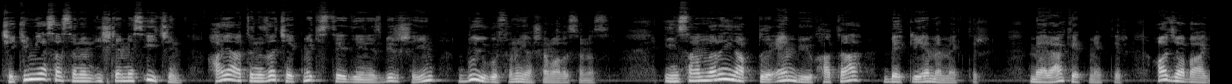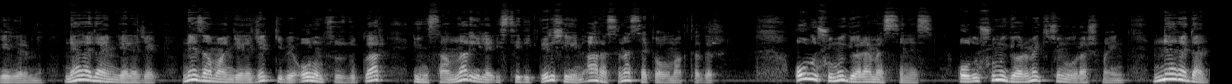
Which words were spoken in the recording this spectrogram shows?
Çekim yasasının işlemesi için hayatınıza çekmek istediğiniz bir şeyin duygusunu yaşamalısınız. İnsanların yaptığı en büyük hata bekleyememektir. Merak etmektir. Acaba gelir mi? Nereden gelecek? Ne zaman gelecek gibi olumsuzluklar insanlar ile istedikleri şeyin arasına set olmaktadır. Oluşumu göremezsiniz. Oluşumu görmek için uğraşmayın. Nereden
